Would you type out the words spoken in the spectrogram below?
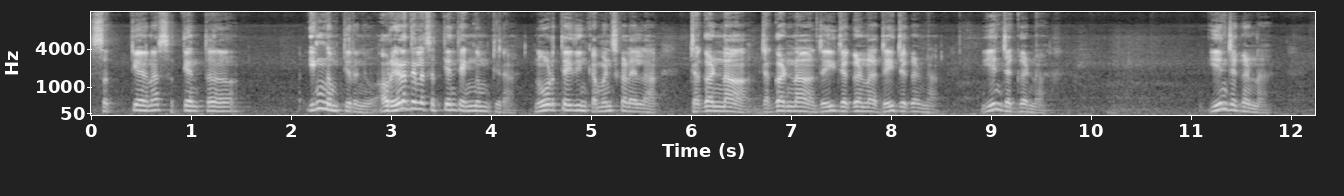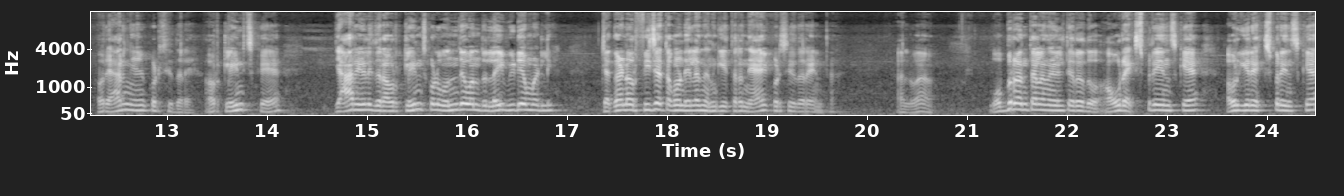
ಸತ್ಯನ ಸತ್ಯ ಅಂತ ಹೆಂಗೆ ನಂಬ್ತೀರ ನೀವು? ಅವ್ರು ಹೇಳೋದಿಲ್ಲ ಸತ್ಯ ಅಂತ ಹೆಂಗೆ ನಂಬ್ತೀರಾ? ನೋಡ್ತಾ ಇದ್ದೀನಿ ಕಮೆಂಟ್ಸ್ಗಳೆಲ್ಲ ಜಗಣ್ಣ ಜಗಣ್ಣ, ಜೈ ಜಗಣ್ಣ ಜೈ ಜಗಣ್ಣ. ಏನು ಜಗಣ್ಣ? ಏನು ಜಗಣ್ಣ? ಅವ್ರು ಯಾರು ನ್ಯಾಯ ಕೊಡಿಸಿದ್ದಾರೆ? ಅವ್ರ ಕ್ಲೈಂಟ್ಸ್ಗೆ ಯಾರು ಹೇಳಿದ್ದಾರೆ ಅವ್ರ ಕ್ಲೈಂಟ್ಸ್ಗಳು ಒಂದೇ ಒಂದು ಲೈವ್ ವಿಡಿಯೋ ಮಾಡಲಿ? ಜಗಣ್ಣ ಅವ್ರ ಫೀಸೇ ತೊಗೊಂಡಿಲ್ಲ, ನನಗೆ ಈ ಥರ ನ್ಯಾಯ ಕೊಡಿಸಿದ್ದಾರೆ ಅಂತ. ಅಲ್ವಾ? ಒಬ್ಬರು ಅಂತೆಲ್ಲ ನಾನು ಹೇಳ್ತಿರೋದು, ಅವ್ರ ಎಕ್ಸ್ಪೀರಿಯನ್ಸ್ಗೆ ಅವ್ರಿಗಿರೋ ಎಕ್ಸ್ಪೀರಿಯನ್ಸ್ಗೆ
